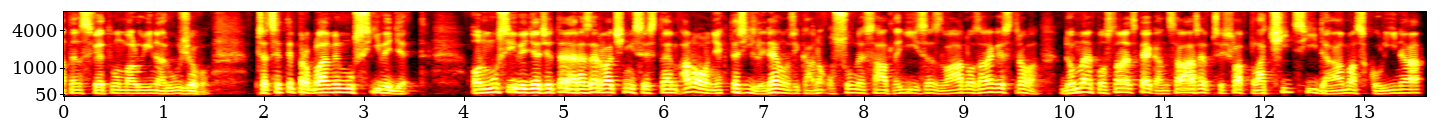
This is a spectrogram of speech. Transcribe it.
a ten svět mu malují na růžovo. Přeci ty problémy musí vidět. On musí vidět, že ten rezervační systém, ano, někteří lidé, on říká, no 80 lidí se zvládlo zaregistrovat. Do mé poslanecké kanceláře přišla plačící dáma z Kolína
